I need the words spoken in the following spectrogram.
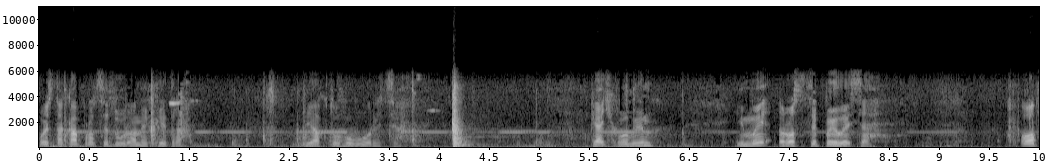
Ось така процедура нехитра як то говориться. 5 хвилин і ми розцепилися. Оп.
